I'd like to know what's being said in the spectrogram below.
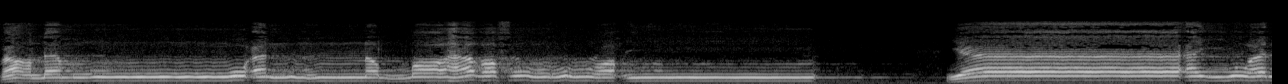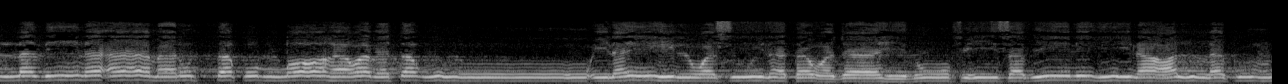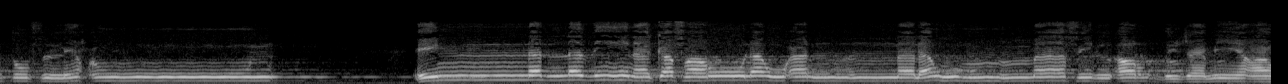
فَاعْلَمُوا أَنَّ اللَّهَ غَفُورٌ رَّحِيمٌ. يَا أَيُّهَا الَّذِينَ آمَنُوا اتَّقُوا اللَّهَ وَابْتَغُوا إِلَيْهِ الْوَسِيلَةَ وَجَاهِدُوا فِي سَبِيلِهِ لَعَلَّكُمْ تُفْلِحُونَ. إِنَّ الَّذِينَ كَفَرُوا لَوْ أَنَّ لَهُم مَّا فِي الْأَرْضِ جَمِيعًا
